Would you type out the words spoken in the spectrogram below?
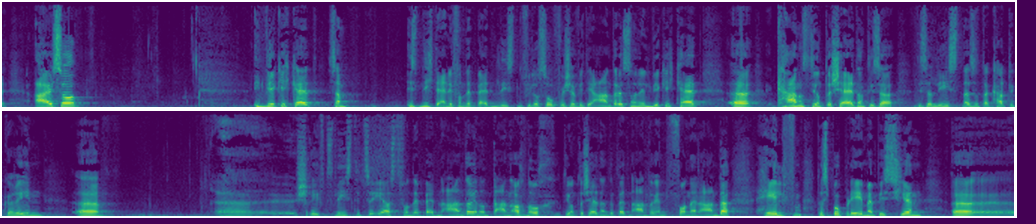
Äh, also, in Wirklichkeit sind, ist nicht eine von den beiden Listen philosophischer wie die andere, sondern in Wirklichkeit äh, kann uns die Unterscheidung dieser, dieser Listen, also der Kategorien, äh, äh Schriftsliste zuerst von den beiden anderen und dann auch noch die Unterscheidung der beiden anderen voneinander helfen, das Problem ein bisschen äh,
